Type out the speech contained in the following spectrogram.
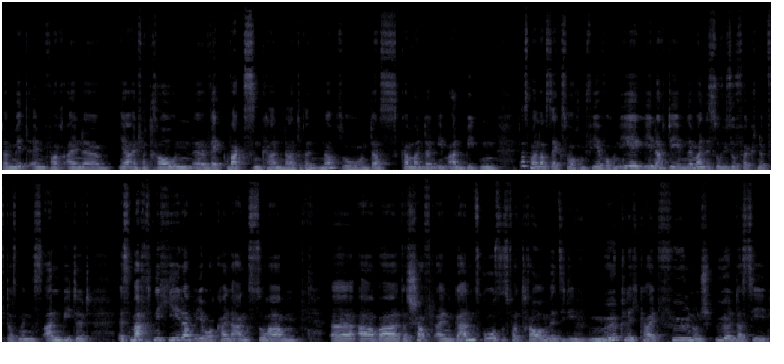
damit einfach eine, ja, ein Vertrauen äh, wegwachsen kann da drin. Ne? So, und das kann man dann eben anbieten, dass man nach sechs Wochen, vier Wochen, je, je nachdem, ne, man ist sowieso verknüpft, dass man es anbietet. Es macht nicht jeder, ihr braucht keine Angst zu haben. Äh, aber das schafft ein ganz großes Vertrauen, wenn sie die Möglichkeit fühlen und spüren, dass sie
